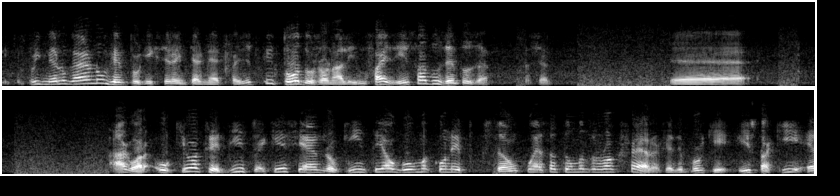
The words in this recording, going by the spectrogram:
em primeiro lugar, eu não vejo por que, que seja a internet que faz isso, porque todo jornalismo faz isso há 200 anos, tá certo? É... Agora, o que eu acredito é que esse Andrew King tem alguma conexão com essa turma do Rockefeller. Quer dizer, por quê? Isso aqui é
